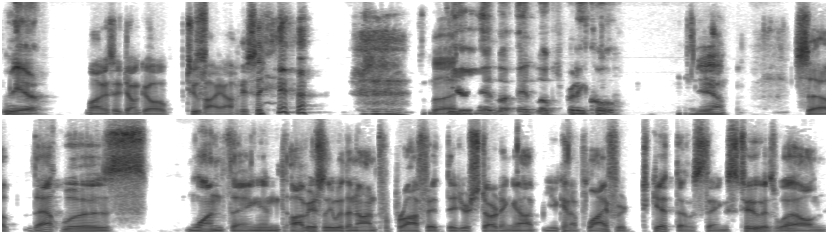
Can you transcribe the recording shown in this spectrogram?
Yeah, As long as they don't go too high, obviously. but yeah. It lo- it looks pretty cool. Yeah. So that was one thing. And obviously, with a non for profit that you're starting up, you can apply for to get those things too, as well. And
